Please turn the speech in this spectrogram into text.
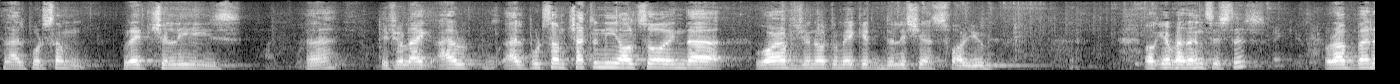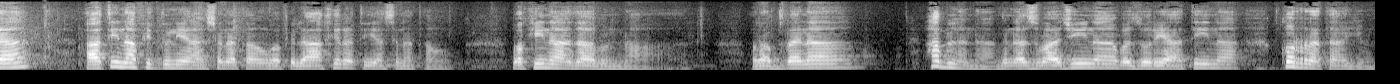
and I'll put some red chilies. huh? If you like, I'll, I'll put some chutney also in the verbs, you know, to make it delicious for you. Okay, brothers and sisters? ربنا آتنا في الدنيا حسنة وفي الآخرة حسنة وقنا عذاب النار. ربنا هب لنا من أزواجنا وذرياتنا قرة أعين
